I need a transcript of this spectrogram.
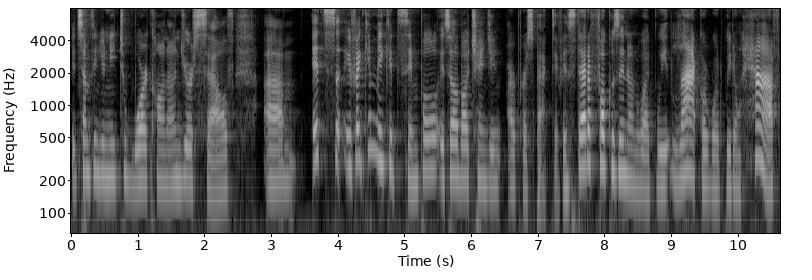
It's something you need to work on on yourself. Um, it's if I can make it simple, it's all about changing our perspective. Instead of focusing on what we lack or what we don't have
